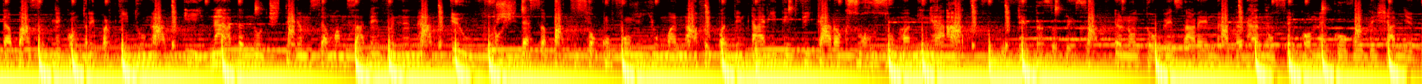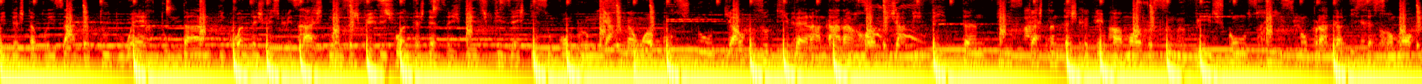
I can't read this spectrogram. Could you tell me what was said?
da base me encontrei partido nada E nada noutros termos é uma amizade envenenada Eu fugi dessa parte só com fome e uma nave Para tentar identificar ao que se resume a minha arte O que estás a pensar? Eu não estou a pensar em nada A não ser como é que eu vou deixar minha vida estabilizada Tudo é redundante e quantas vezes pensaste nisso? Vezes. E quantas dessas vezes fizeste isso um compromisso? Não abuses no diálogo se eu tiver a andar a roda Já vivi tanto isso, gasto tantas caguei para a moda Se me vires com um sorriso, não prata, isso é só moda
